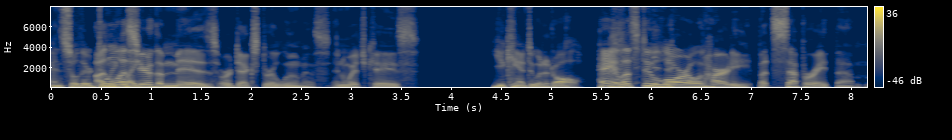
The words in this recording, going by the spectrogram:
And so they're doing Unless like, you're the Miz or Dexter Lumis, in which case, you can't do it at all. hey, let's do Laurel and Hardy, but separate them.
